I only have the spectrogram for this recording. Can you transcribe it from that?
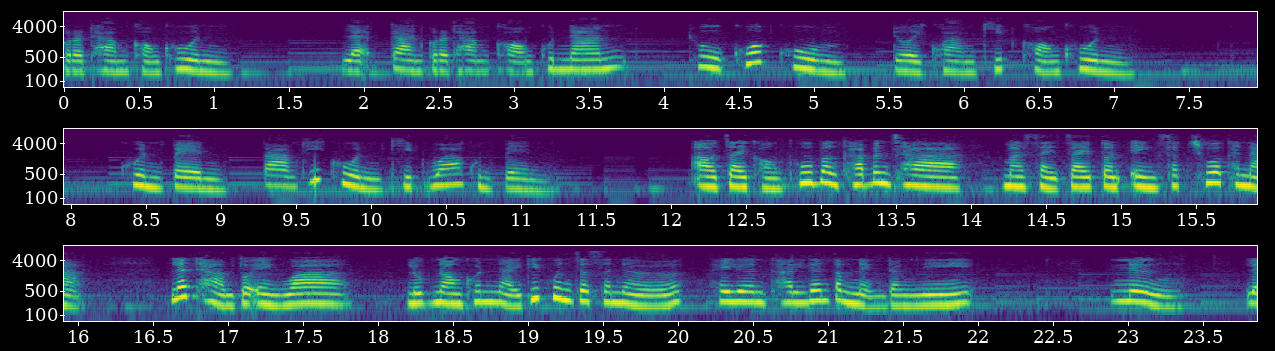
กระทำของคุณ และการกระทำของคุณนั้น ถูกควบคุมโดยความคิดของคุณ คุณเป็นตามที่คุณคิดว่าคุณเป็น เอาใจของผู้บังคับบัญชามาใส่ใจตนเองสักชั่วขณะ และถามตัวเองว่า ลูกน้องคนไหนที่คุณจะเสนอให้เลื่อนขั้นเลื่อนตำแหน่งดังนี้ 1. เล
